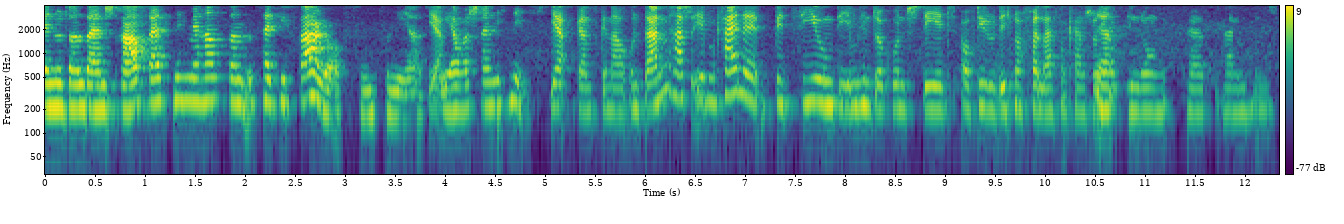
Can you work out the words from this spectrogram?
wenn du dann deinen Strafreiz nicht mehr hast, dann ist halt die Frage, ob es funktioniert. Ja. Eher wahrscheinlich nicht. Ja, ganz genau. Und dann hast du eben keine Beziehung, die im Hintergrund steht, auf die du dich noch verlassen kannst oder ja. eine Bindung ja, zu deinem Hund.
